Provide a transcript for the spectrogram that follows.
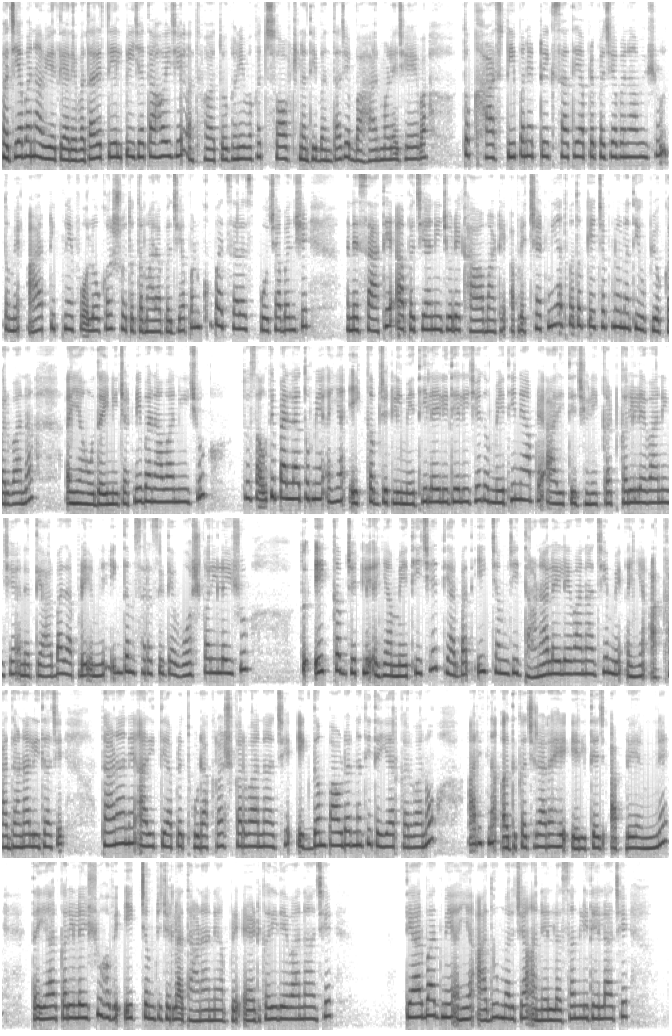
ભજીયા બનાવીએ ત્યારે વધારે તેલ પી જતા હોય છે અથવા તો ઘણી વખત સોફ્ટ નથી બનતા જે બહાર મળે છે એવા. તો ખાસ ટીપ અને ટ્રીક સાથે આપણે ભજીયા બનાવીશું. તમે આ ટીપને ફોલો કરશો તો તમારા ભજીયા પણ ખૂબ જ સરસ પોચા બનશે અને સાથે આ ભજીયાની જોડે ખાવા માટે આપણે ચટણી અથવા તો કેચઅપનો નથી ઉપયોગ કરવાના. અહીંયા હું દહીંની ચટણી બનાવવાની છું. તો સૌથી પહેલાં તો મેં અહીંયા એક કપ જેટલી મેથી લઈ લીધેલી છે. તો મેથીને આપણે આ રીતે ઝીણી કટ કરી લેવાની છે અને ત્યારબાદ આપણે એમને એકદમ સરસ રીતે વોશ કરી લઈશું. તો એક કપ જેટલી અહીંયા મેથી છે. ત્યારબાદ એક ચમચી ધાણા લઈ લેવાના છે. મેં અહીંયા આખા ધાણા લીધા છે. ધાણાને આ રીતે આપણે થોડા ક્રશ કરવાના છે. એકદમ પાવડર નથી તૈયાર કરવાનો. આ રીતના અધકચરા રહે એ રીતે જ આપણે એમને તૈયાર કરી લઈશું. હવે એક ચમચી જેટલા ધાણાને આપણે એડ કરી દેવાના છે. ત્યારબાદ મેં અહીંયા આદુ મરચાં અને લસણ લીધેલા છે.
